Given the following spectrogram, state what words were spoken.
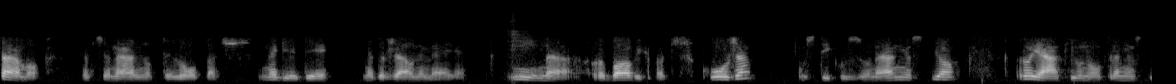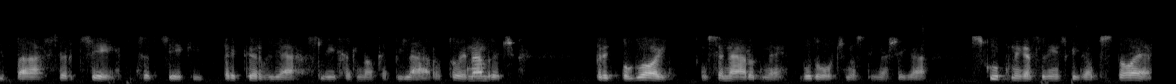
samo nacionalno telo, pač ne glede na državne meje. Ni na robovih pač koža v stiku z zunanjostjo, rojaki v notranjosti pa srce, srce, ki prekrvlja slehrno kapilaro. To je namreč predpogoj vsenarodne bodočnosti našega skupnega slovenskega obstoja,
